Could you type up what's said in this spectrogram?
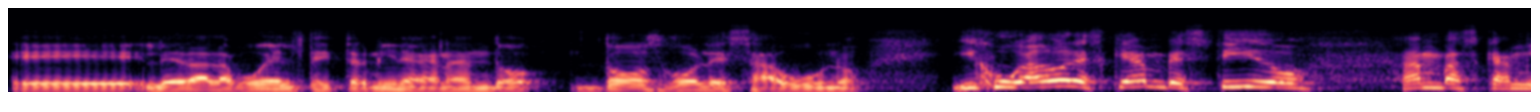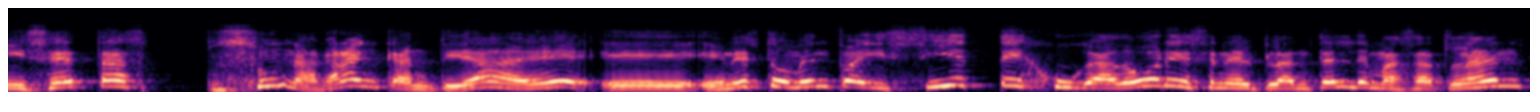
eh, le da la vuelta y termina ganando dos goles a uno. Y jugadores que han vestido ambas camisetas, pues una gran cantidad. en este momento hay siete jugadores en el plantel de Mazatlán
